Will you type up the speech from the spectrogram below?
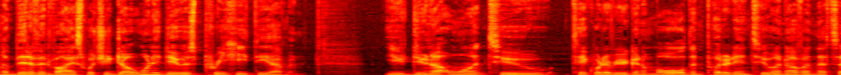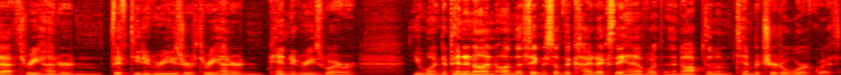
a bit of advice what you don't want to do is preheat the oven. You do not want to take whatever you're going to mold and put it into an oven that's at 350 degrees or 310 degrees, wherever you want, depending on, on the thickness of the kydex, they have what an optimum temperature to work with,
